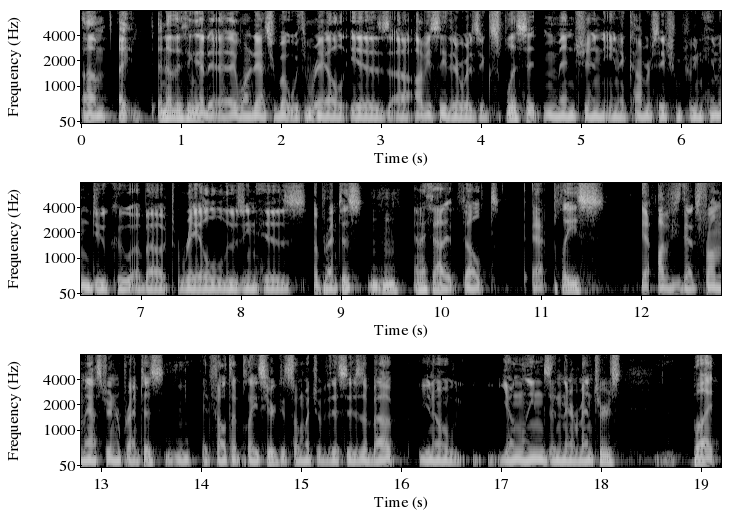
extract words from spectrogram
Um, I, another thing that I wanted to ask you about with Rael is uh, obviously there was explicit mention in a conversation between him and Dooku about Rael losing his apprentice, Mm-hmm. and I thought it felt at place. Yeah, obviously that's from Master and Apprentice. Mm-hmm. It felt at place here because so much of this is about you know younglings and their mentors. But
